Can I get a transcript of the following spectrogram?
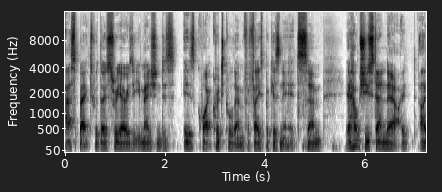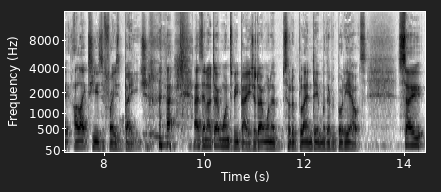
aspect with those three areas that you mentioned is is quite critical then for Facebook, isn't it? It's um, it helps you stand out. It, I, I like to use the phrase beige, as in I don't want to be beige. I don't want to sort of blend in with everybody else. So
